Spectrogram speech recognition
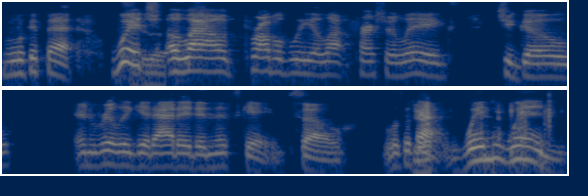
look at that which that. allowed probably a lot fresher legs to go and really get at it in this game so Look at Yep. that. Win win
